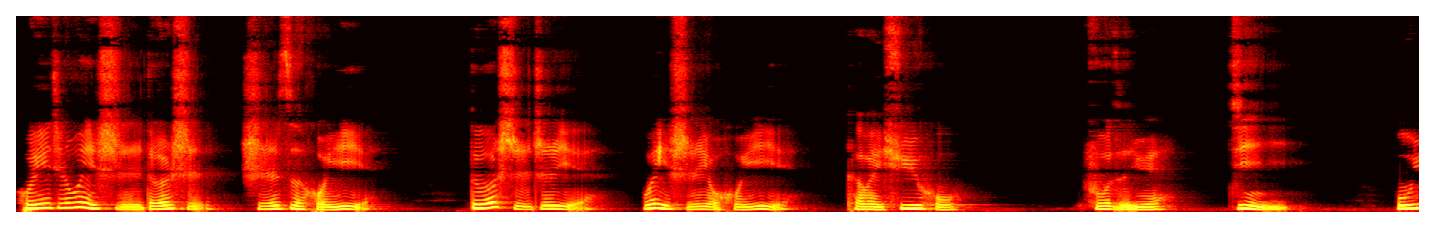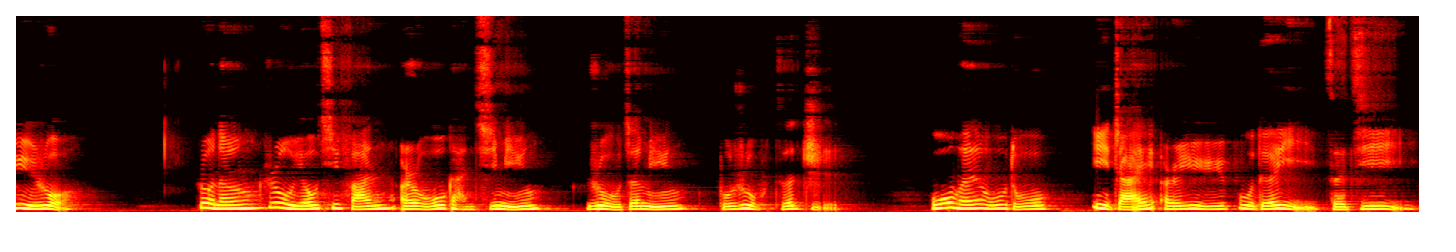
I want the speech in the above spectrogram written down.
回之未始得始，实自回也。得始之也，未始有回也，可谓虚乎？”夫子曰：“尽矣。吾欲若。若能入游其烦而无感其名，入则明，不入则止。无门无独。”一宅而欲于不得已，则饥矣。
